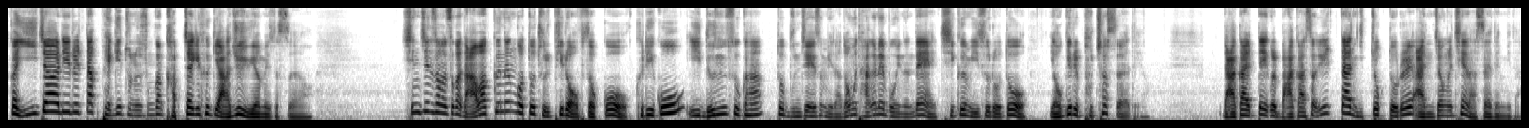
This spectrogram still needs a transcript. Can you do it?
그러니까 이 자리를 딱 백이 두는 순간 갑자기 흙이 아주 위험해졌어요. 신진 선수가 나와 끄는 것도 둘 필요 없었고 그리고 이 는수가 또 문제의 수입니다. 너무 당연해 보이는데 지금 이 수로도 여기를 붙였어야 돼요. 나갈 때 이걸 막아서 일단 이쪽 돌을 안정을 취해 놨어야 됩니다.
